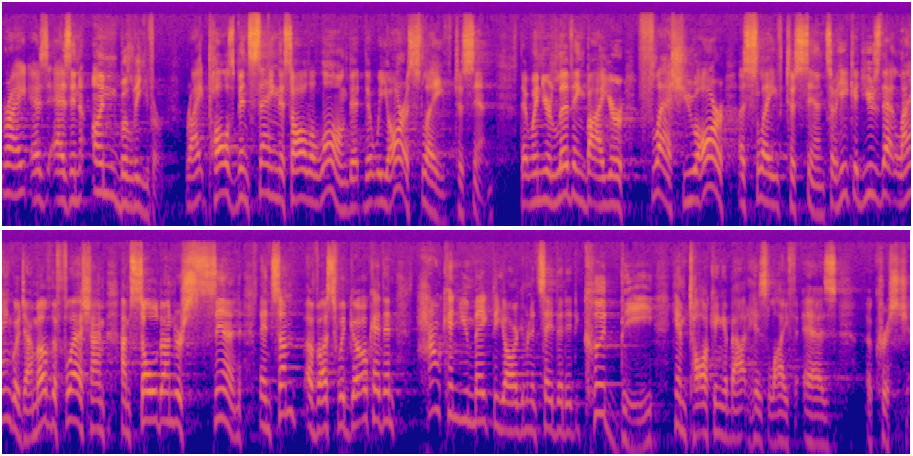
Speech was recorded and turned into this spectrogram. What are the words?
right? As, as an unbeliever, right? Paul's been saying this all along that, that we are a slave to sin. That when you're living by your flesh, you are a slave to sin. So he could use that language I'm of the flesh, I'm, I'm sold under sin. And some of us would go, okay, then how can you make the argument and say that it could be him talking about his life as a Christian?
